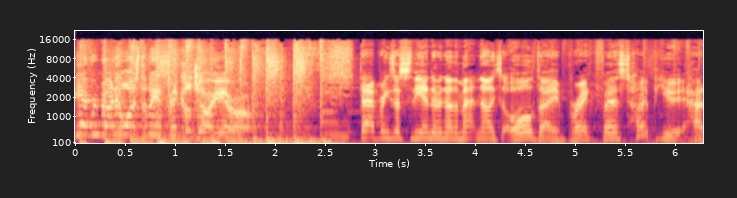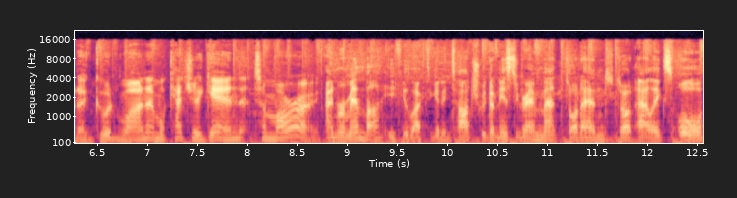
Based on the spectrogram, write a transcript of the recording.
Everybody wants to be a pickle jar hero. That brings us to the end of another Matt and Alex all day breakfast. Hope you had a good one, and we'll catch you again tomorrow. And remember, if you'd like to get in touch, we've got an Instagram, matt.and.alex, or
